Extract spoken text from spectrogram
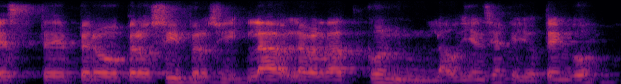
Este, pero, pero sí, pero sí, la, verdad con la audiencia que yo tengo,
